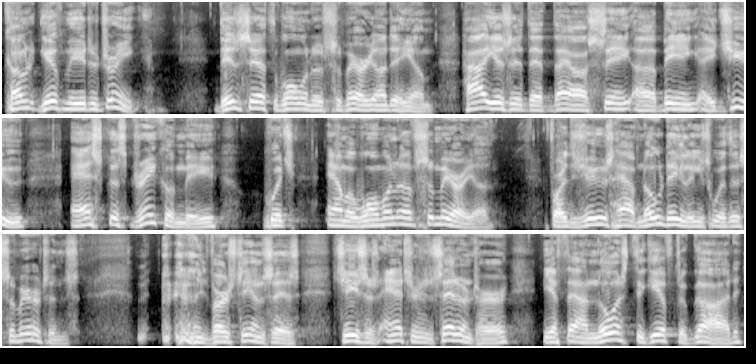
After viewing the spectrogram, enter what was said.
Come, give me to drink. Then saith the woman of Samaria unto him, How is it that thou, uh, being a Jew, askest drink of me, which am a woman of Samaria? For the Jews have no dealings with the Samaritans. Verse 10 says, Jesus answered and said unto her, If thou knowest the gift of God,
